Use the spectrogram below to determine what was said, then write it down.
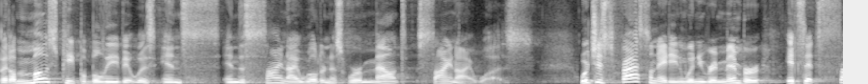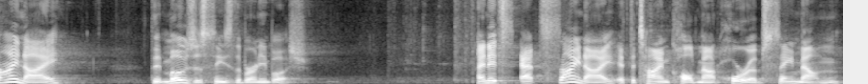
but most people believe it was in, in the Sinai wilderness where Mount Sinai was, which is fascinating when you remember it's at Sinai that Moses sees the burning bush. And it's at Sinai, at the time called Mount Horeb, same mountain,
